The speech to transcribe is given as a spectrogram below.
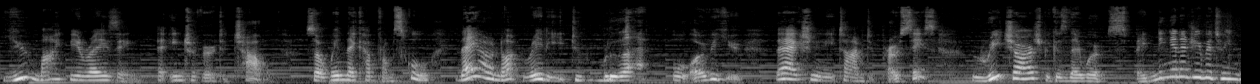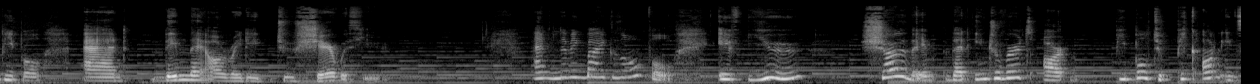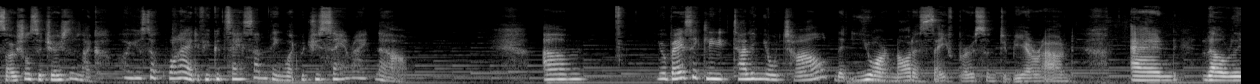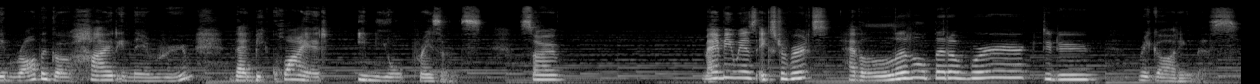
you might be raising an introverted child. So when they come from school, they are not ready to blah all over you. They actually need time to process, recharge because they were spending energy between people, and then they are ready to share with you. And living by example. If you show them that introverts are people to pick on in social situations like, oh, you're so quiet. If you could say something, what would you say right now? Um, you're basically telling your child that you are not a safe person to be around and they'll then rather go hide in their room than be quiet in your presence. So maybe we as extroverts have a little bit of work to do regarding this.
